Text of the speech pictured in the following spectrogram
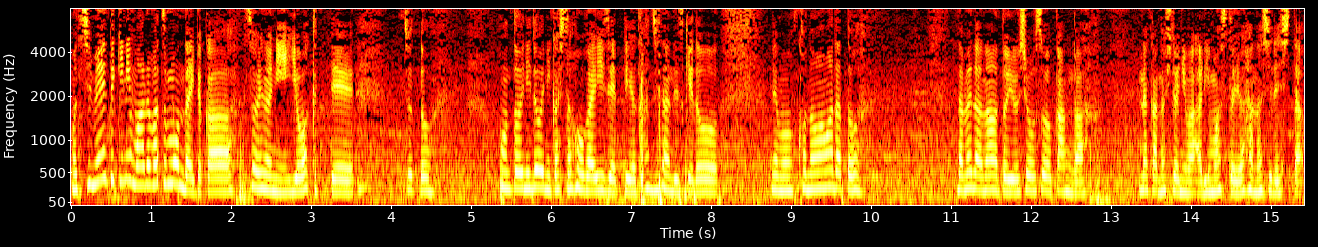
もう致命的に丸抜問題とかそういうのに弱くってちょっと本当にどうにかした方がいいぜっていう感じなんですけどでもこのままだとダメだなという焦燥感が中の人にはありますという話でした。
